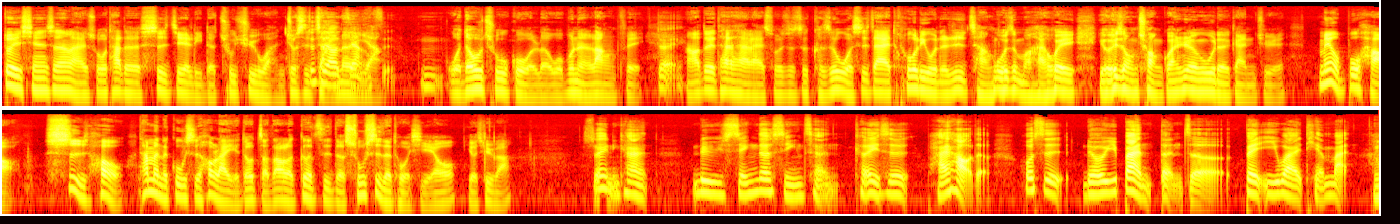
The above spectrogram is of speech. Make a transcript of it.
对先生来说，他的世界里的出去玩就是长那样。嗯，我都出国了，我不能浪费。对。然后对太太来说，就是，可是我是在脱离我的日常，我怎么还会有一种闯关任务的感觉？没有不好。事后他们的故事后来也都找到了各自的舒适的妥协哦，有趣吧？所以你看。旅行的行程可以是排好的，或是留一半等着被意外填满。好，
